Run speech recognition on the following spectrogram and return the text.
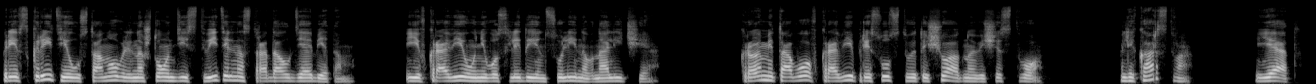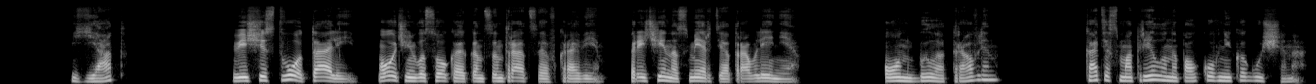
При вскрытии установлено, что он действительно страдал диабетом. И в крови у него следы инсулина в наличии. Кроме того, в крови присутствует еще одно вещество. Лекарство? Яд. Яд? Вещество талий. Очень высокая концентрация в крови. Причина смерти — отравления. Он был отравлен? Катя смотрела на полковника Гущина.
